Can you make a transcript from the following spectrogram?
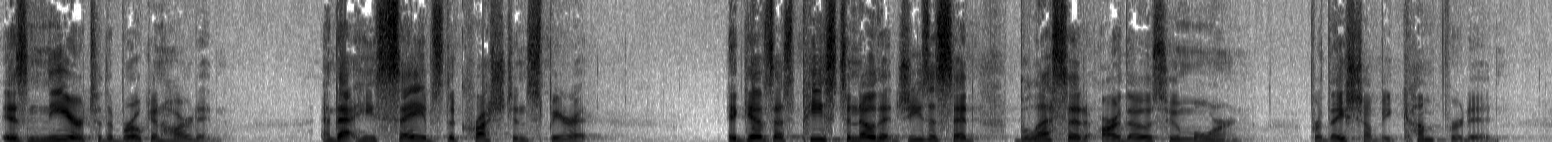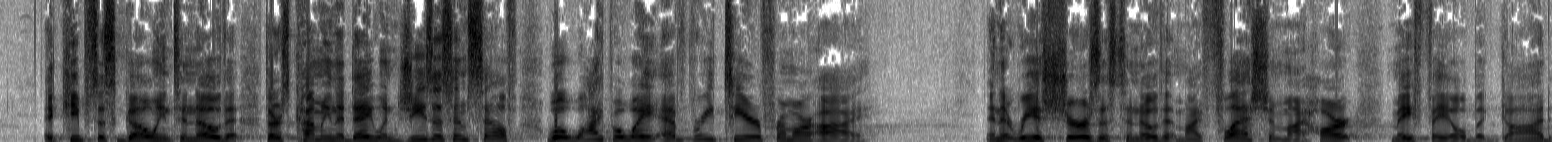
is near to the brokenhearted and that he saves the crushed in spirit. It gives us peace to know that Jesus said, Blessed are those who mourn, for they shall be comforted. It keeps us going to know that there's coming a day when Jesus himself will wipe away every tear from our eye. And it reassures us to know that my flesh and my heart may fail, but God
